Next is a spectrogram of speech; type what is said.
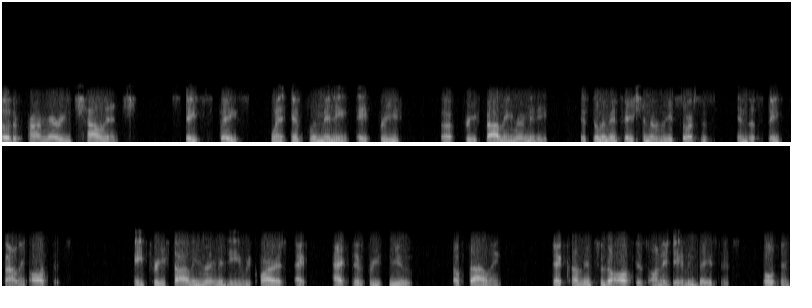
So the primary challenge states face when implementing a pre uh, pre-filing remedy is the limitation of resources in the state filing office. A pre-filing remedy requires active review of filings that come into the office on a daily basis, both in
